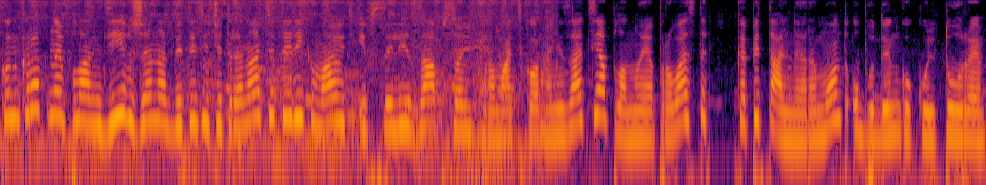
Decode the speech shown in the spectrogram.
Конкретний план дій вже на 2013 рік мають і в селі Запсонь. Громадська організація планує провести капітальний ремонт у будинку культури.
